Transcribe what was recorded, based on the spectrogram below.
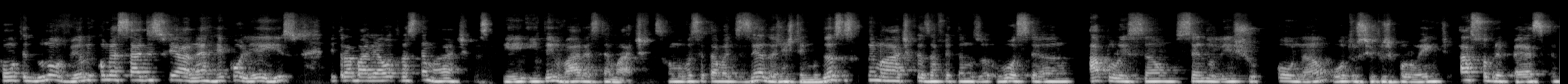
ponta do novelo e começar a desfiar, né, recolher isso e trabalhar outras temáticas. E, e tem várias temáticas. Como você estava dizendo, a gente tem mudanças climáticas afetando o oceano, a poluição, sendo lixo ou não, outros tipos de poluente, a sobrepesca,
